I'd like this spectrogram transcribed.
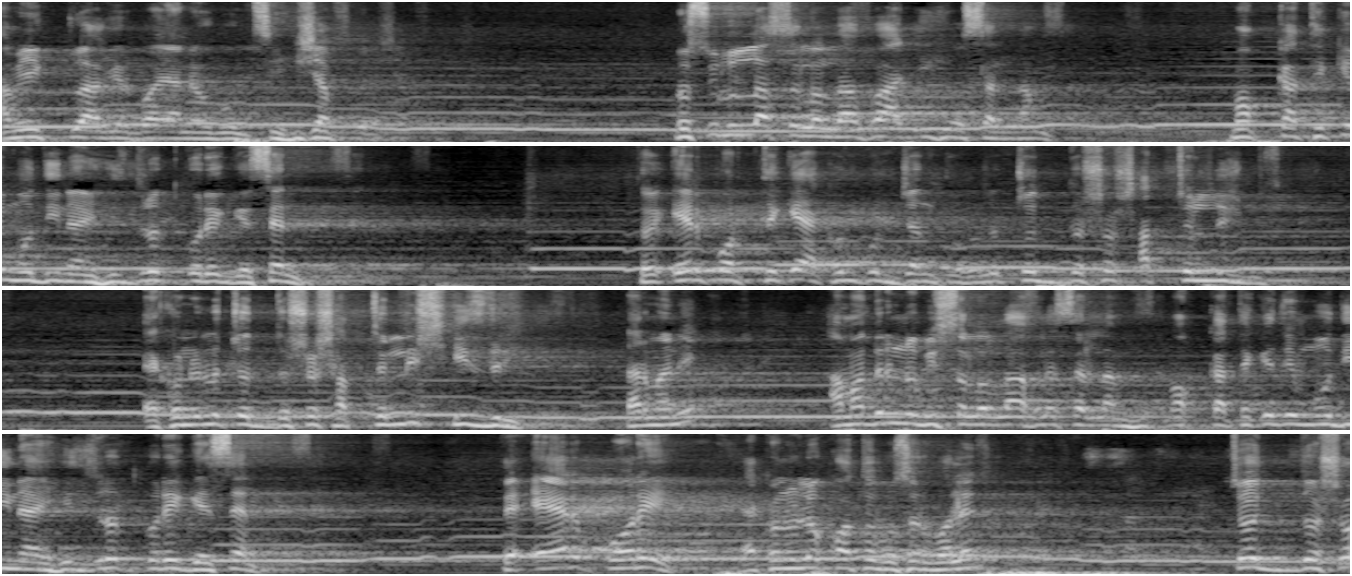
আমি একটু আগের বয়ানেও বলছি, হিসাব করে রসুল্লাহ সাল্লাহ আলী ওসাল্লাম মক্কা থেকে মদিনায় হিজরত করে গেছেন। তো এরপর থেকে এখন পর্যন্ত হলো চোদ্দশো সাতচল্লিশ বছর। এখন হলো চোদ্দশো সাতচল্লিশ হিজড়ি তার মানে আমাদের নবী সাল্লাহ সাল্লাম মক্কা থেকে যে মদিনায় হিজরত করে গেছেন, তো এরপরে এখন হলো কত বছর বলেন? চোদ্দশো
